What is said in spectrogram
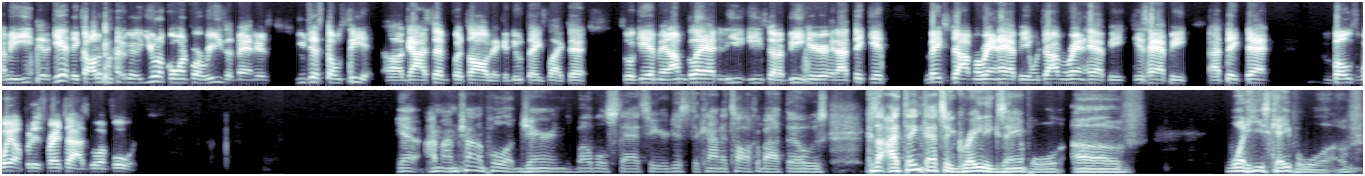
I mean, he, again, they call him a unicorn for a reason, man. You just don't see it. Uh, guy seven foot tall that can do things like that. So again, man, I'm glad that he, he's going to be here, and I think it makes Ja Morant happy. And when Ja Morant happy is happy, I think that bodes well for this franchise going forward. Yeah, I'm I'm trying to pull up Jaren's bubble stats here just to kind of talk about those because I think that's a great example of what he's capable of.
